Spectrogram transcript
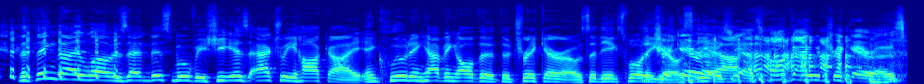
the thing that I love is that in this movie, she is actually Hawkeye, including having all the, the trick arrows and the exploding The trick arrows, Yeah. yes. Hawkeye with trick arrows.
